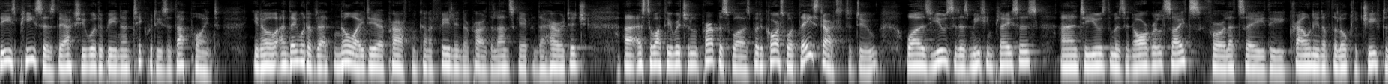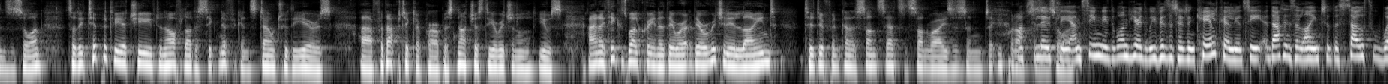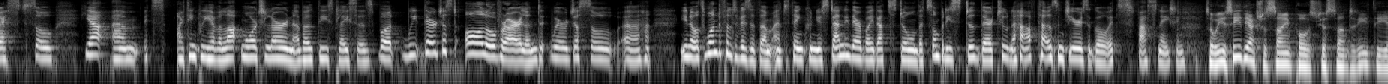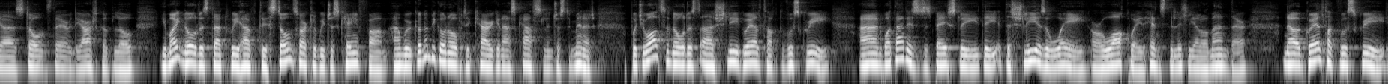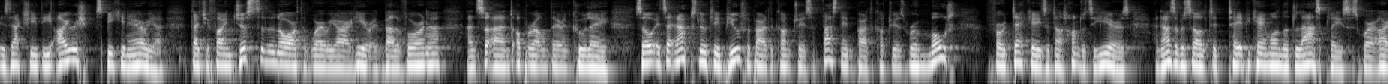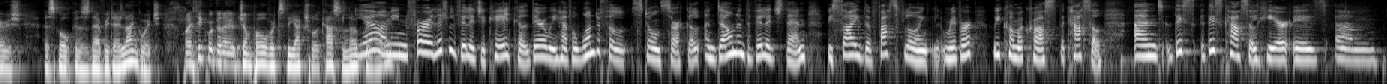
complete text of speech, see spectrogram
these pieces, they actually would have been antiquities at that point, you know, and they would have had no idea, apart from kind of feeling they're part of the landscape and their heritage, uh, as to what the original purpose was. But of course, what they started to do was use it as meeting places and to use them as inaugural sites for, let's say, the crowning of the local chieftains and so on. So they typically achieved an awful lot of significance down through the years. Uh, for that particular purpose, not just the original use, and I think as well, Karina, they were they were originally aligned to different kind of sunsets and sunrises and equinoxes. Absolutely, and, so and seemingly the one here that we visited in Kealkill, you'll see that is aligned to the southwest. So yeah, um, it's. I think we have a lot more to learn about these places, but we they're just all over Ireland. We're just so, uh, you know, it's wonderful to visit them and to think when you're standing there by that stone that somebody stood there two and a half thousand years ago. It's fascinating. So when you see the actual signpost just underneath the uh, stones there in the article below, you might notice that we have the stone circle we just came from, and we're going to be going over to Carriganass Castle in just a minute. But you also notice uh, Slí Gaeltacht Mhúscraí, and what that is is basically the the Slí is a way or a walkway, hence the little yellow man there. Now, Gaeltacht Mhúscraí is actually the Irish speaking area that you find just to the north of where we are here in Ballyvourney and so and up around there in Coolea. So it's an absolutely beautiful part of the country. It's a fascinating part of the country. It's remote for decades, if not hundreds of years, and as a result, it ta- became one of the last places where Irish is spoken as an everyday language. But I think we're going to jump over to the actual castle now. Yeah, I mean, for a little village of Kealkill, there we have a wonderful stone circle, and down in the village, then beside the fast-flowing river, we come across the castle, and this this castle here is um,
